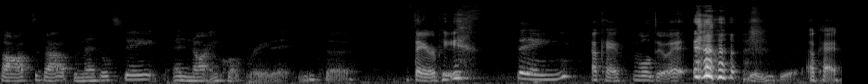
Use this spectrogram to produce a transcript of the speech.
thoughts about the mental state and not incorporate it into Therapy. thing. Okay, we'll do it. Yeah, you do it. okay.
